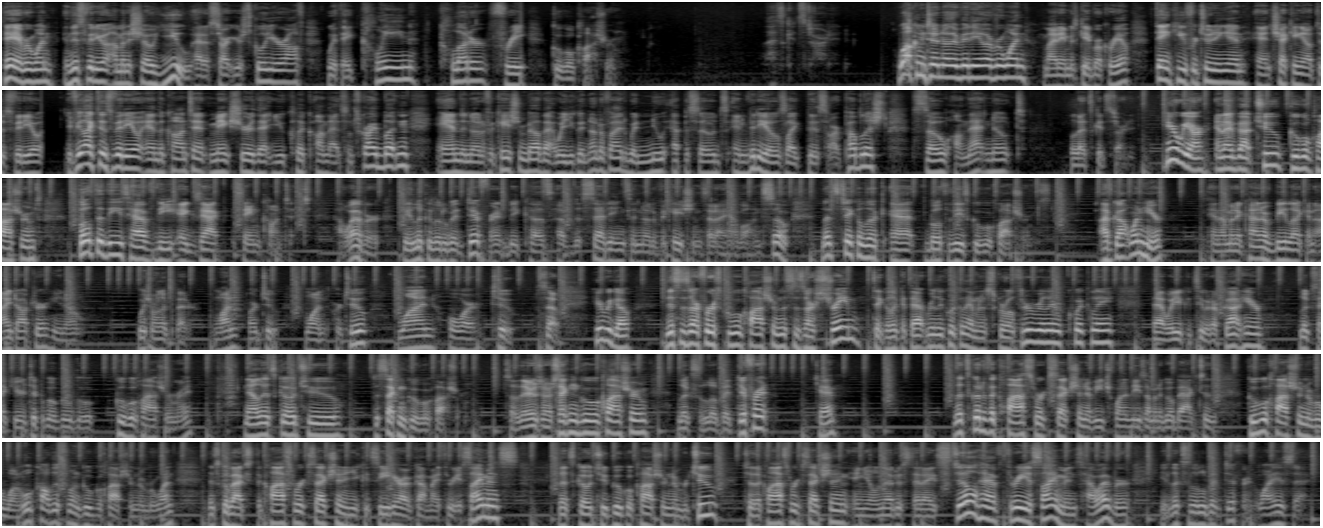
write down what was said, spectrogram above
Hey everyone, in this video I'm going to show you how to start your school year off with a clean, clutter-free Google Classroom. Let's get started. Welcome to another video everyone. My name is Gabriel Carrillo. Thank you for tuning in and checking out this video. If you like this video and the content, make sure that you click on that subscribe button and the notification bell. That way you get notified when new episodes and videos like this are published. So on that note, let's get started. Here we are, and I've got two Google Classrooms. Both of these have the exact same content. However, they look a little bit different because of the settings and notifications that I have on. So let's take a look at both of these Google Classrooms. I've got one here, and I'm gonna kind of be like an eye doctor, you know, which one looks better? One or two? One or two? One or two? So here we go. This is our first Google Classroom. This is our stream. Take a look at that really quickly. I'm gonna scroll through really quickly. That way you can see what I've got here. Looks like your typical Google, Google Classroom, right? Now let's go to the second Google Classroom. So there's our second Google Classroom. Looks a little bit different, okay? Let's go to the classwork section of each one of these. I'm gonna go back to Google Classroom number one. We'll call this one Google Classroom number one. Let's go back to the classwork section and you can see here I've got my three assignments. Let's go to Google Classroom number two to the classwork section and you'll notice that I still have three assignments. However, it looks a little bit different. Why is that?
